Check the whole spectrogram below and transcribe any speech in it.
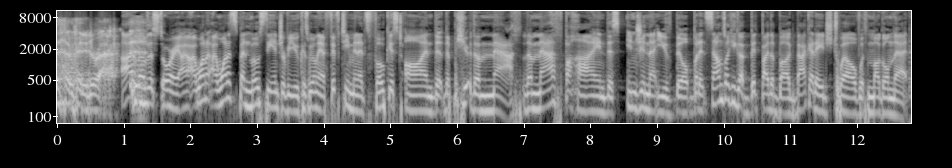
I'm ready to rock. I love this story. I want to I want to spend most of the interview because we only have 15 minutes focused on the the pure the math, the math behind this engine that you've built. But it sounds like you got bit by the bug back at age 12 with MuggleNet.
